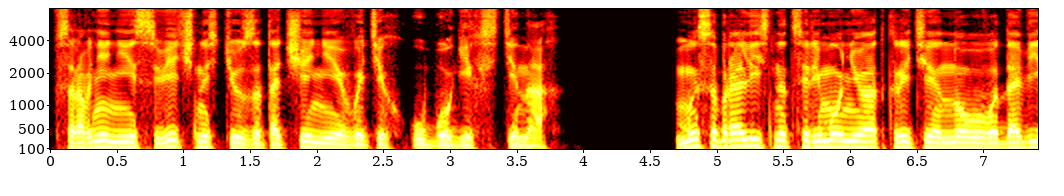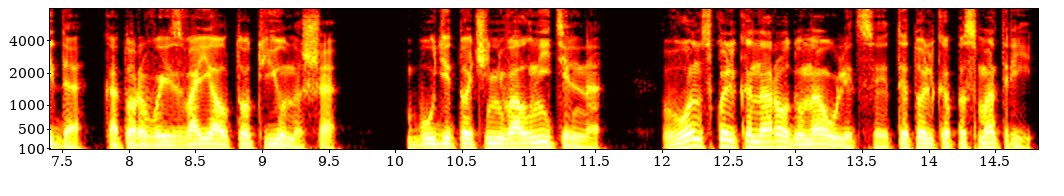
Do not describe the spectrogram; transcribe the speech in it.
в сравнении с вечностью заточения в этих убогих стенах? Мы собрались на церемонию открытия нового Давида, которого изваял тот юноша. Будет очень волнительно. Вон сколько народу на улице, ты только посмотри.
